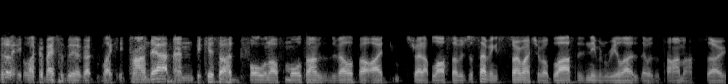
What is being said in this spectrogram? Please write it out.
like like, basically, I got like it timed out, and because I'd fallen off more times as a developer, I straight up lost. I was just having so much of a blast, I didn't even realize that there was a timer. So,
